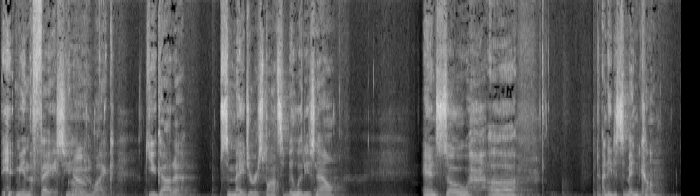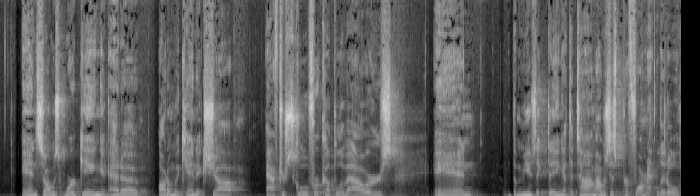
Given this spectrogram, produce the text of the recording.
hit me in the face, you know, oh, yeah. like you got to, some major responsibilities now. And so uh, I needed some income. And so I was working at a auto mechanic shop after school for a couple of hours. And the music thing at the time, I was just performing little,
